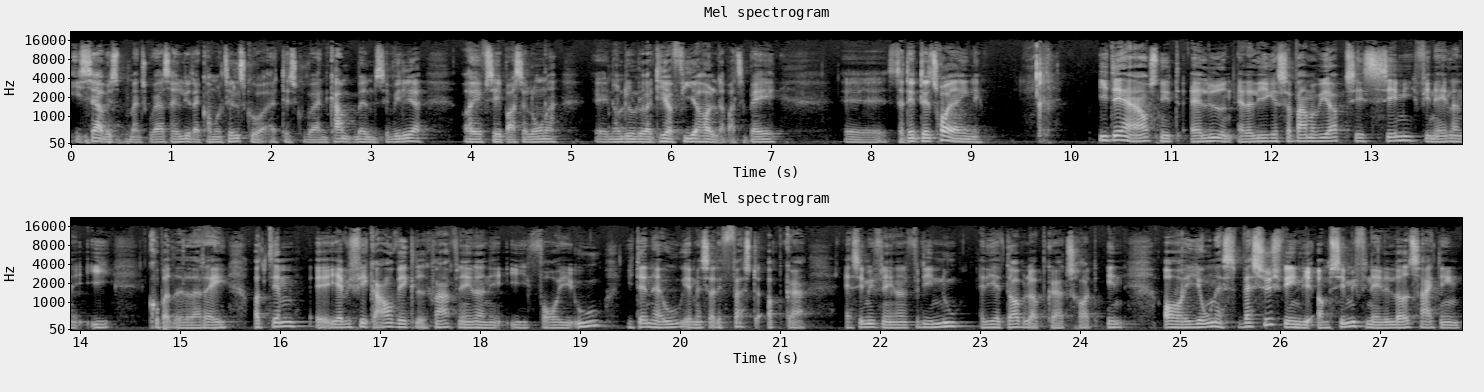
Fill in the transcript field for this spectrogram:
især hvis man skulle være så heldig, at der kommer tilskuer, at det skulle være en kamp mellem Sevilla og FC Barcelona, øh, når det var de her fire hold, der var tilbage. Øh, så det, det tror jeg egentlig. I det her afsnit af Lyden af La Liga, så varmer vi op til semifinalerne i Copa del Rey. Og dem, øh, ja, vi fik afviklet kvartfinalerne i forrige uge. I den her uge, jamen så er det første opgør af semifinalerne, fordi nu er de her dobbeltopgør trådt ind. Og Jonas, hvad synes vi egentlig om semifinale lodtrækningen?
